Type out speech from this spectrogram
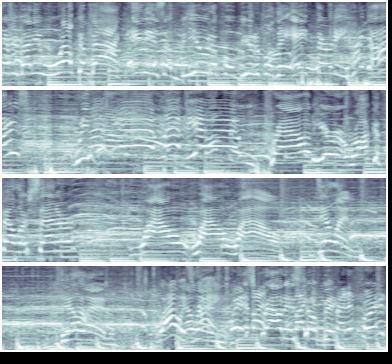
everybody, welcome back. It is a beautiful, beautiful day. 8:30. Hi guys. We have a bumping crowd here at Rockefeller Center. Wow, wow, wow. Dylan. Dylan. Wow, it's Dylan, right. Wait, this am I- crowd am is I so big. credit for it?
